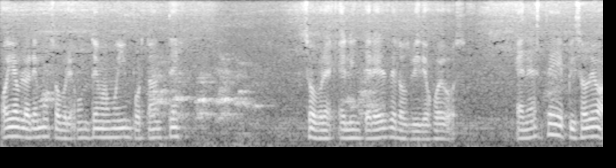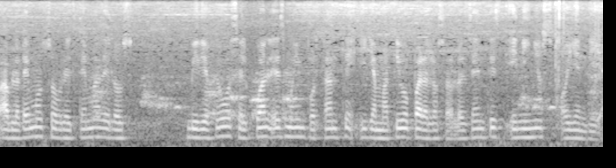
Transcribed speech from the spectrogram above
Hoy hablaremos sobre un tema muy importante sobre el interés de los videojuegos. En este episodio hablaremos sobre el tema de los videojuegos, el cual es muy importante y llamativo para los adolescentes y niños hoy en día.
